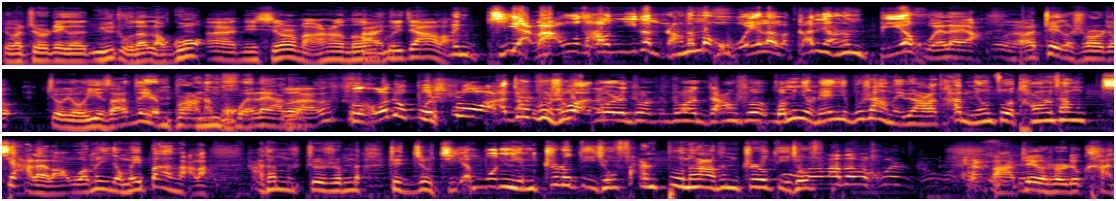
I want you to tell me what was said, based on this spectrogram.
对吧？就是这个女主的老公，哎，你媳妇儿马上能啊回家了。人急眼了，我操！你怎么让他们回来了？赶紧让他们别回来呀！啊啊，这个时候就就有意思了，为什么不让他们回来呀？对死活就不说啊，就不说，就是就是说，然后说我们已经联系不上那边了，他们已经坐逃生舱下来了，我们已经没办法了啊！他们这什么的，这就节目，你们知道地球发生，不能让他们知道地球让他们回啊！这个时候就看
